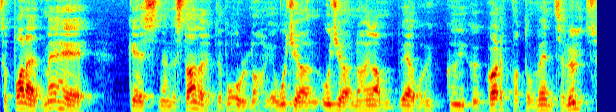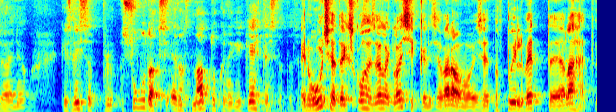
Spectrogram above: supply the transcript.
sa paned mehe, kes nende standardite puhul noh, ja Uji on, Uji on noh, enam peaaegu kõige kartmatum vend seal üldse on ju kes lihtsalt suudaks ennast natukenegi kehtestada. ei no Uche teeks kohe selle klassikalise värava või see, et noh, põlv ette ja lähed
